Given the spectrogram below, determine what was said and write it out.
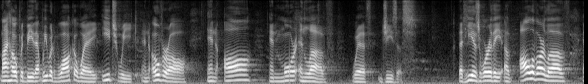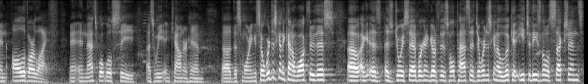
my hope would be that we would walk away each week and overall in awe and more in love with Jesus. That he is worthy of all of our love and all of our life. And, and that's what we'll see as we encounter him uh, this morning. So we're just going to kind of walk through this. Uh, as, as Joy said, we're going to go through this whole passage and we're just going to look at each of these little sections.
